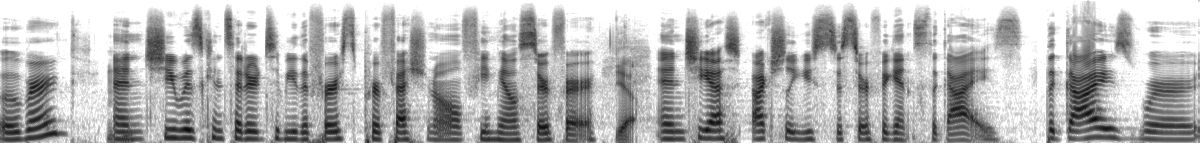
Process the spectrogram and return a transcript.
Oberg, Mhm. and she was considered to be the first professional female surfer. Yeah. And she actually used to surf against the guys. The guys were,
